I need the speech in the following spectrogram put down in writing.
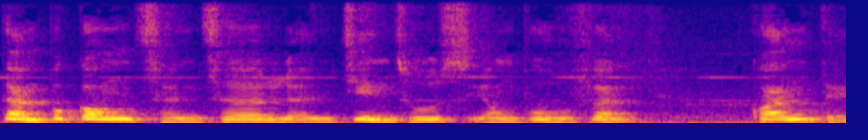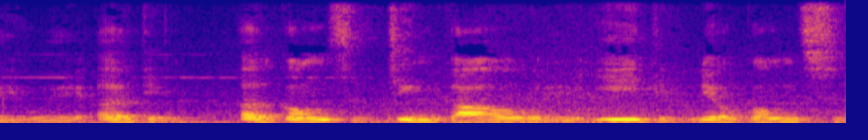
但不供乘车人进出使用部分，宽得为二点二公尺，净高为一点六公尺，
